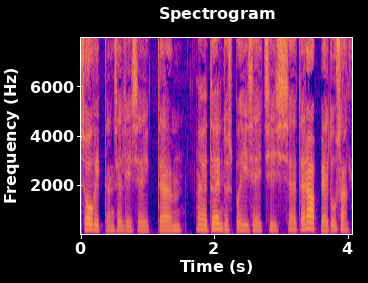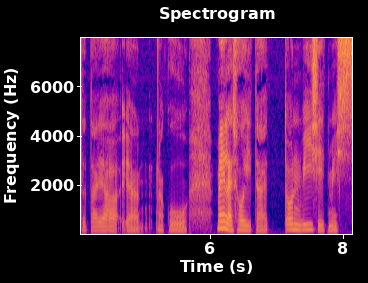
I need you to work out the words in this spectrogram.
soovitan selliseid äh, tõenduspõhiseid siis teraapiaid usaldada ja, ja nagu meeles hoida, et on viisid, mis,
